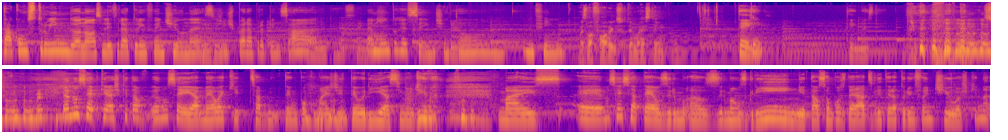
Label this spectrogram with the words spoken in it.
tá construindo a nossa literatura infantil, né? Se a gente parar para É pensar, muito recente. é muito recente, então, enfim. Mas lá fora isso tem mais tempo? Tem. Tem. Tem, mais tempo. eu não sei, porque acho que tá. Eu não sei. A Mel é que sabe, tem um pouco mais de teoria, assim, eu digo. Mas é, não sei se até os, irmã- os irmãos Grimm e tal são considerados literatura infantil. Acho que não.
